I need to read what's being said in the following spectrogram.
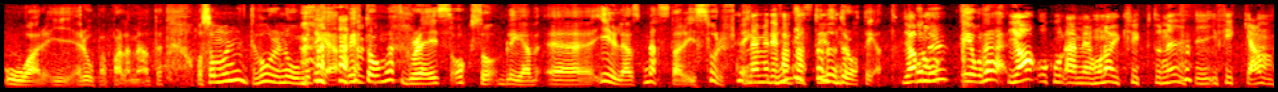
år i Europaparlamentet. Och som om det inte vore nog med det, vet du om att Grace också blev eh, irländsk mästare i surfning Nej, men det är 1981? Ja, och nu är hon här! Ja, och hon, men hon har ju kryptonit i, i fickan.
